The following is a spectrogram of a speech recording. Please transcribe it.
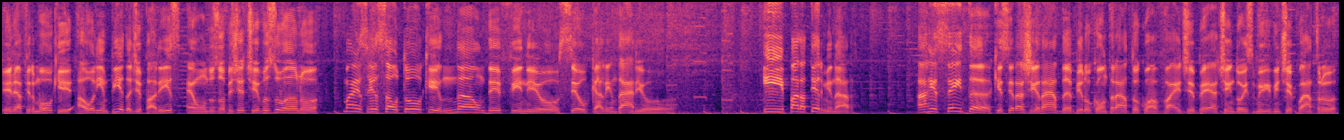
Ele afirmou que a Olimpíada de Paris é um dos objetivos do ano, mas ressaltou que não definiu seu calendário. E para terminar, a receita que será gerada pelo contrato com a Vaidbet em 2024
